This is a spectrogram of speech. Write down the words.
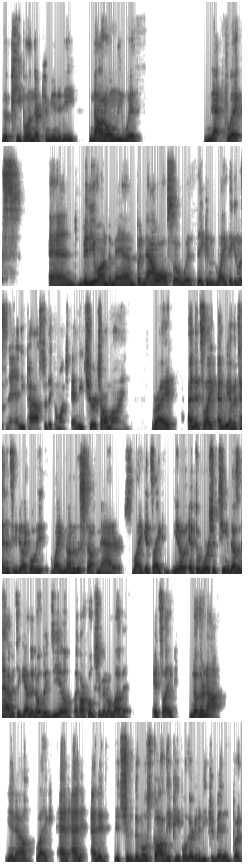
the people in their community not only with netflix and video on demand but now also with they can like they can listen to any pastor they can watch any church online right? And it's like and we have a tendency to be like well the, like none of this stuff matters. Like it's like you know if the worship team doesn't have it together no big deal. Like our folks are going to love it. It's like no they're not you know? Like and and and it it true. The most godly people they're going to be committed but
